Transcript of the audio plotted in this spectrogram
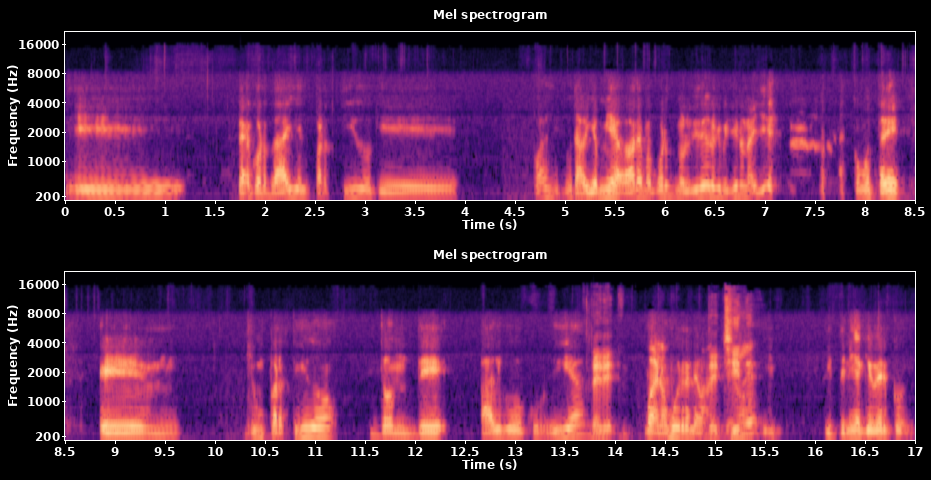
eh, ¿te acordáis el partido que... ¿Cuál? Puta, mía, ahora me acuerdo, me olvidé de lo que me dijeron ayer. ¿Cómo estaré? Eh, de un partido donde algo ocurría, de, de, bueno, muy relevante. ¿De Chile? ¿no? Y, y, tenía que ver con...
